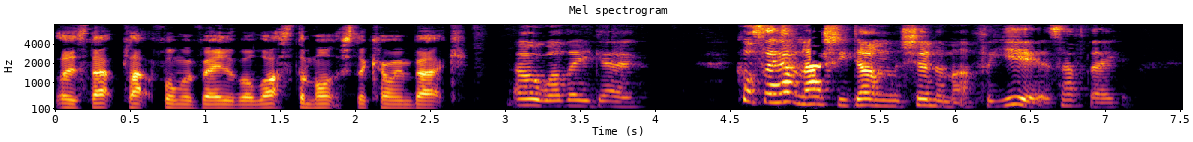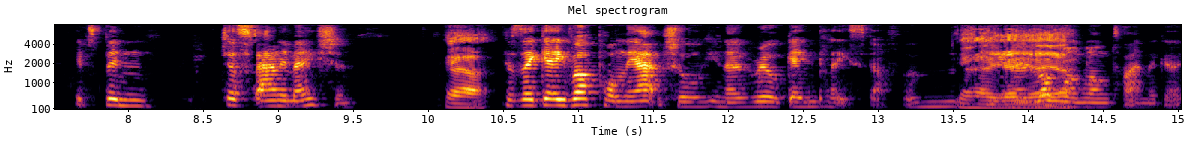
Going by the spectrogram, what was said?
there's that platform available. That's the monster coming back. Oh well, there you go. Of course, they haven't actually done machinima for years, have they? It's been just animation Yeah. because they gave up on the actual, you know, real gameplay stuff um, Yeah, you yeah, know, yeah, long, yeah. long, long time ago.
